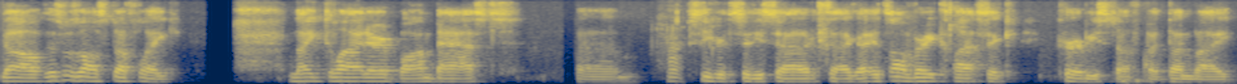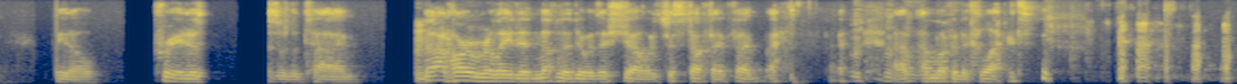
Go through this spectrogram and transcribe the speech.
no, this was all stuff like Night Glider, Bombast, um, Secret City Saga, Saga. It's all very classic Kirby stuff, but done by you know creators of the time. Hmm. Not horror related, nothing to do with the show. It's just stuff that I, I, I'm looking to collect.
